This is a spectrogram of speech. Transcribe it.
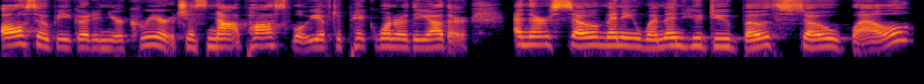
also be good in your career. It's just not possible. You have to pick one or the other. And there are so many women who do both so well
